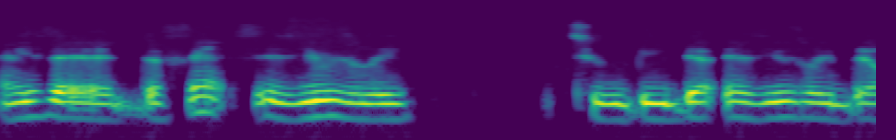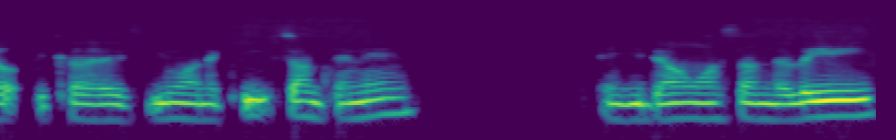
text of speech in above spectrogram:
And he said the fence is usually to be built is usually built because you want to keep something in, and you don't want something to leave,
